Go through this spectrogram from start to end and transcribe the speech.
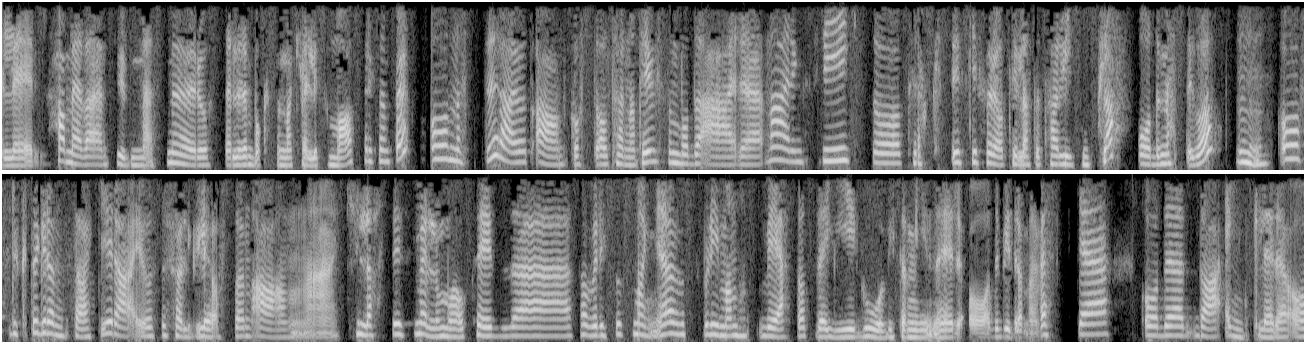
eller ha med deg en tube med smørost eller en boks med makrell i tomat f.eks. Og nøtter er jo et annet godt alternativ som både er eh, næringsrikt og praktisk i forhold til at det tar liten plass, og det metter godt. Mm. Og frukt og grønnsaker er jo selvfølgelig også en annen eh, klassisk mellommåltidsfavoritt hos mange, fordi man vet at det gir gode vitaminer og det bidrar med væske. Og det er da er enklere å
